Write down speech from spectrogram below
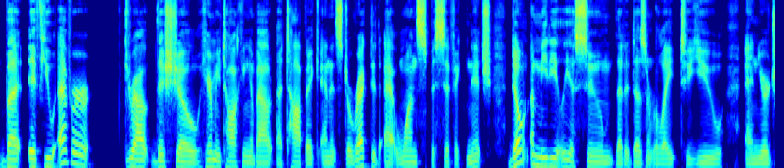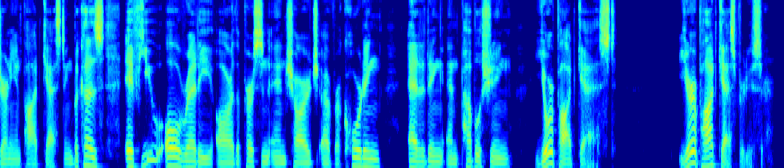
but if you ever throughout this show hear me talking about a topic and it's directed at one specific niche, don't immediately assume that it doesn't relate to you and your journey in podcasting. Because if you already are the person in charge of recording, editing, and publishing your podcast, you're a podcast producer.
